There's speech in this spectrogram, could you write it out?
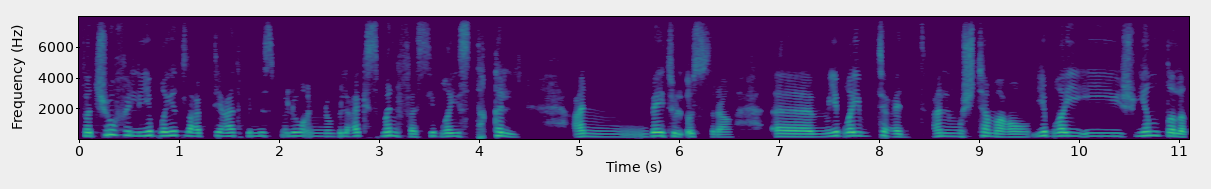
فتشوفي اللي يبغى يطلع ابتعاث بالنسبة له إنه بالعكس منفس، يبغى يستقل. عن بيت الأسرة، يبغى يبتعد عن مجتمعه، يبغى ينطلق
